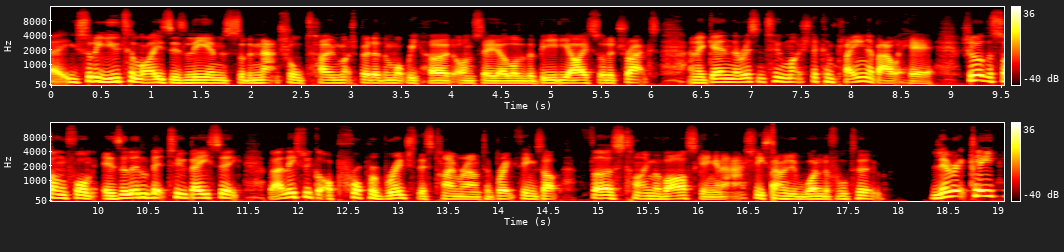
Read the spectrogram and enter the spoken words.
uh, sort of utilizes Liam's sort of natural tone much better than what we heard on, say, a lot of the the Eye sort of tracks. And again, there isn't too much to complain about here. Sure, the song form is a little bit too basic, but at least we've got a proper bridge this time around to break things up first time of asking, and it actually sounded wonderful too. Lyrically,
